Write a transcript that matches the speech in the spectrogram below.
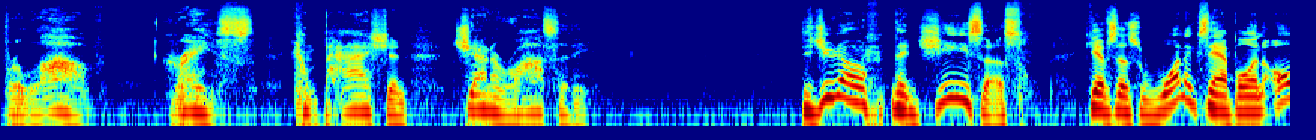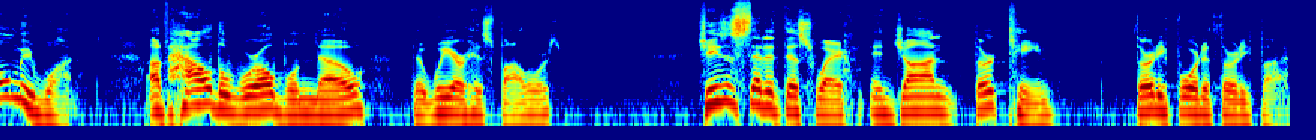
For love, grace, compassion, generosity. Did you know that Jesus gives us one example and only one of how the world will know that we are his followers? Jesus said it this way in John 13, 34 to 35.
